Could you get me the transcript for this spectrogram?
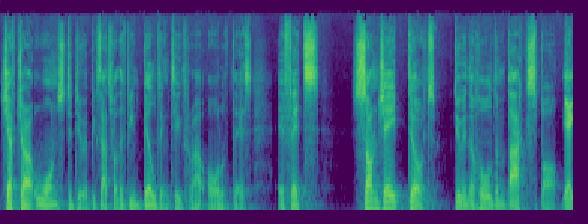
Jeff Jarrett wants to do it because that's what they've been building to throughout all of this. If it's Sanjay Dutt doing the hold and back spot, Yeah.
